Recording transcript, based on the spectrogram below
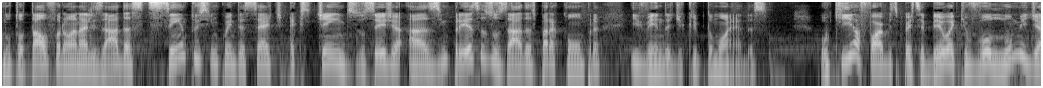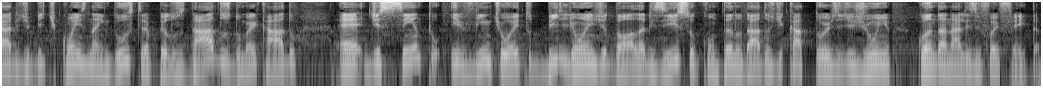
No total foram analisadas 157 exchanges, ou seja, as empresas usadas para compra e venda de criptomoedas. O que a Forbes percebeu é que o volume diário de bitcoins na indústria, pelos dados do mercado, é de 128 bilhões de dólares, isso contando dados de 14 de junho, quando a análise foi feita.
